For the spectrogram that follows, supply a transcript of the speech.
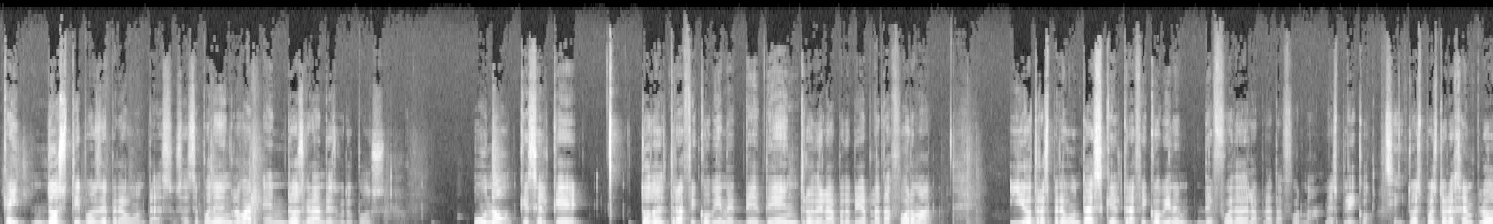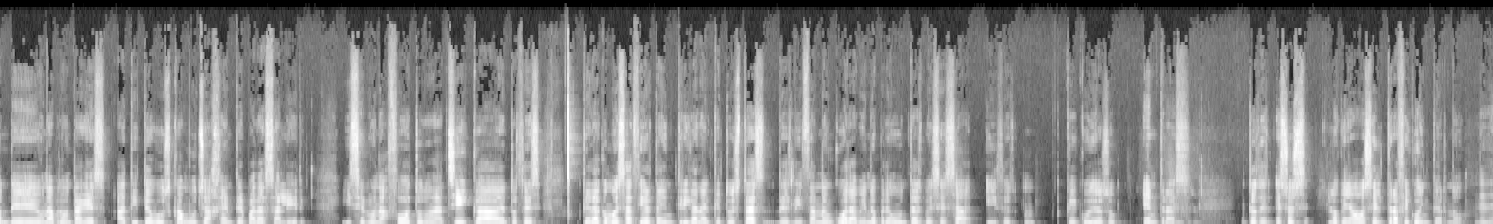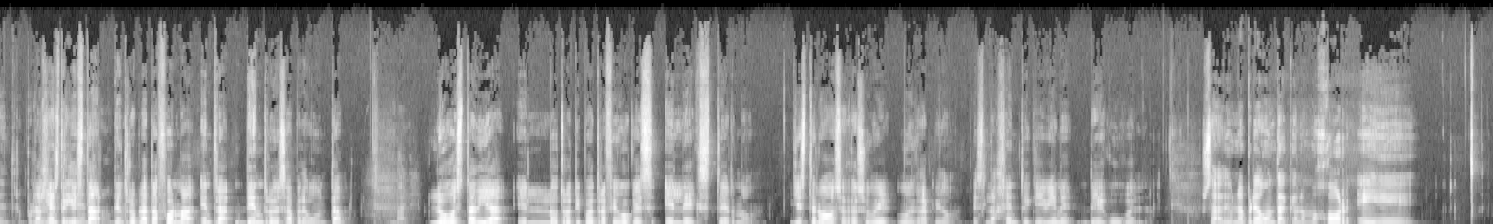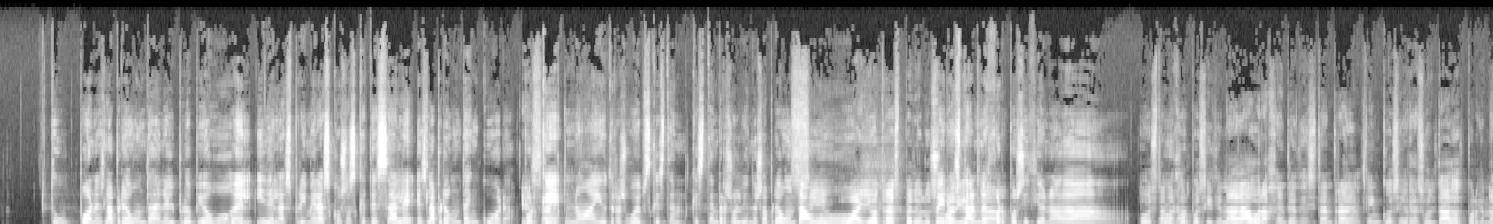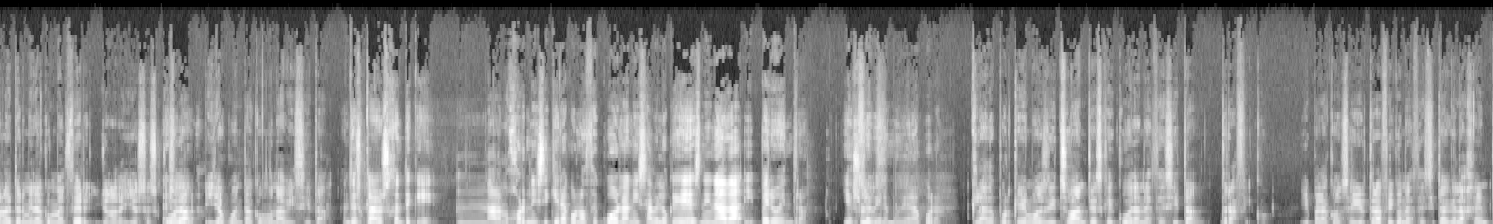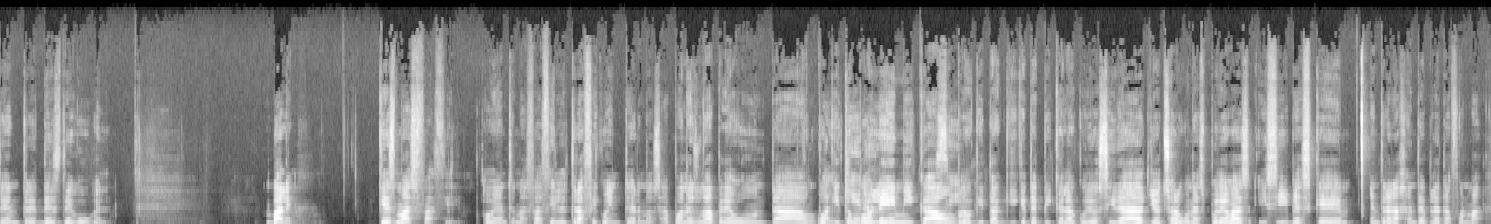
que hay dos tipos de preguntas, o sea, se pueden englobar en dos grandes grupos. Uno, que es el que todo el tráfico viene de dentro de la propia plataforma, y otras preguntas que el tráfico vienen de fuera de la plataforma. Me explico. Sí. Tú has puesto el ejemplo de una pregunta que es, ¿a ti te busca mucha gente para salir? Y se ve una foto de una chica, entonces te da como esa cierta intriga en el que tú estás deslizando en cuerda, viendo preguntas, ves esa y dices, "Mm, qué curioso, entras. Entonces, eso es lo que llamamos el tráfico interno. De dentro. La gente que está dentro. dentro de plataforma entra dentro de esa pregunta. Vale. Luego estaría el otro tipo de tráfico que es el externo. Y este lo vamos a resumir muy rápido. Es la gente que viene de Google. O sea, de una pregunta que a lo mejor eh, tú pones la pregunta en el propio Google y de las primeras cosas que te sale es la pregunta en Quora. ¿Por qué Exacto. no hay otras webs que, estén que estén resolviendo esa pregunta? Sí, o, hay otras, pero el usuario pero está entra- mejor posicionada. o está Quora. mejor posicionada o la gente necesita entrar en 5 o 6 resultados porque no le termina de convencer y uno de ellos es Quora Quora. y ya cuenta como una visita. Entonces, claro, es gente que mm, a lo mejor ni siquiera conoce Quora, ni sabe lo que es, ni nada, y- pero entra. Y eso, Eso le es. viene muy bien a Quora. Claro, porque hemos dicho antes que Quora necesita tráfico. Y para conseguir tráfico necesita que la gente entre desde Google. Vale. ¿Qué es más fácil? Obviamente es más fácil el tráfico interno. O sea, pones una pregunta un poquito Cualquiera. polémica, un poquito aquí que te pique la curiosidad. Yo he hecho algunas pruebas y sí, ves que entra la gente de plataforma.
